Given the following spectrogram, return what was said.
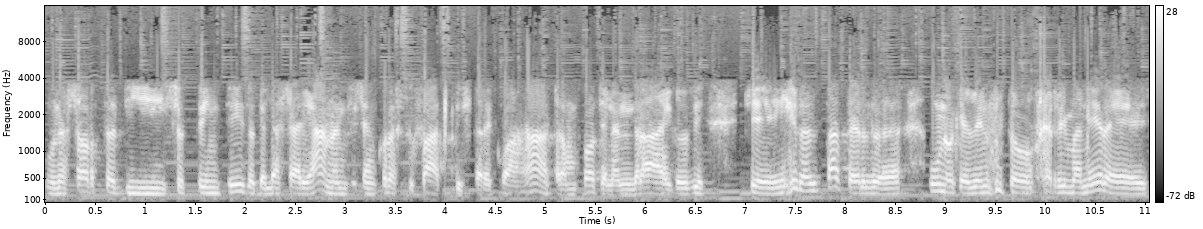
una sorta di sottointesa della serie ah non ti sei ancora stufato di stare qua. Ah tra un po' te ne andrai così. Che in realtà per eh, uno che è venuto per rimanere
